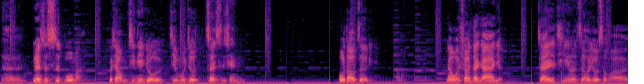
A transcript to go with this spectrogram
呃，因为是试播嘛，我想我们今天就节目就暂时先播到这里啊。那我希望大家有在听了之后有什么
